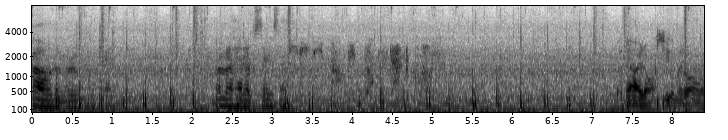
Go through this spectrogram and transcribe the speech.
Oh, the roof. Okay. I'm gonna head upstairs then. But now I don't see him at all.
